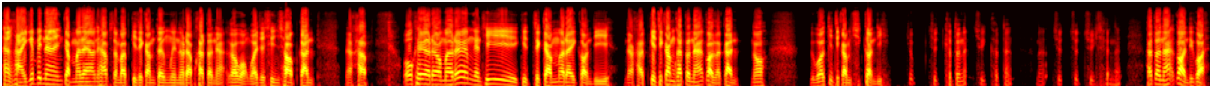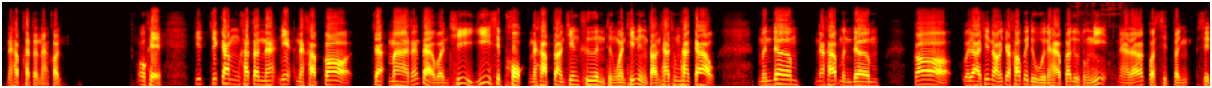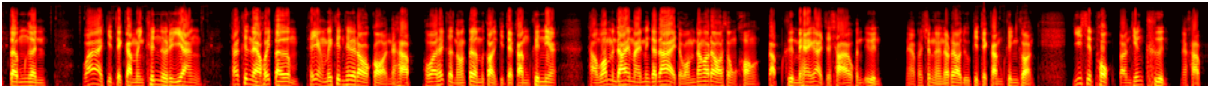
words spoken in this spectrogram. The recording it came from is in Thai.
ห่างหายกันไปนานกลับมาแล้วนะครับสำหรับกิจกรรมเติมเงินรับคาตนะก็หวังว่าจะชื่นชอบกันนะครับ โอเคเรามาเริ่มกันที่กิจกรรมอะไรก่อนดีนะครับ กิจกรรมคาตนะก่อนละกันเนาะหรือว่ากิจกรรมชุดก่อนดีชุดชุดคาตนะชุดคาตนะ ชุดชุดชุดคาตนะคาตนะก่อนดีกว่านะครับคาตนะก่อนโอเค กิจกรรมคาตนะเนี่ยนะครับก็จะมาตั้งแต่วันที่ 26 นะครับ ตอนเที่ยงคืน ถึงวันที่ 1 ตอน5ทุ่ม59 เหมือนเดิมนะครับ เหมือนเดิม ก็เวลาที่น้องจะเข้าไปดูนะครับ ก็ดูตรงนี้นะแล้วก็กดสิทธิ์สิทธิ์เติมเงิน ว่ากิจกรรมมันขึ้นหรือยัง ถ้าขึ้นแล้วค่อยเติม ถ้ายังไม่ขึ้นให้รอก่อนนะครับ เพราะว่าถ้าเกิดน้องเติมไปก่อนกิจกรรมขึ้นเนี่ย ถามว่ามันได้ไหมมันก็ได้ แต่ว่ามันต้องรอส่งของกลับคืนไม่ให้ก็อาจจะช้ากว่าคนอื่นนะ เพราะฉะนั้นเราดูกิจกรรมขึ้นก่อน 26 ตอนเที่ยงคืนนะครับ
